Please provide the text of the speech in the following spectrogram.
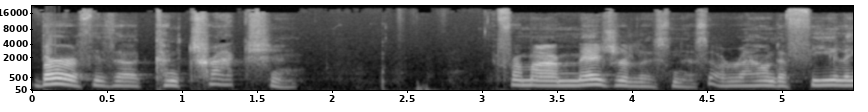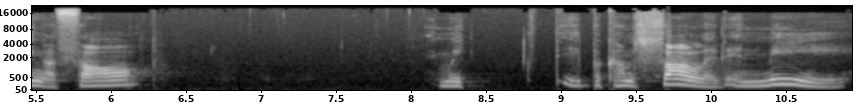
birth is a contraction from our measurelessness around a feeling, a thought. And we, it becomes solid in me.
